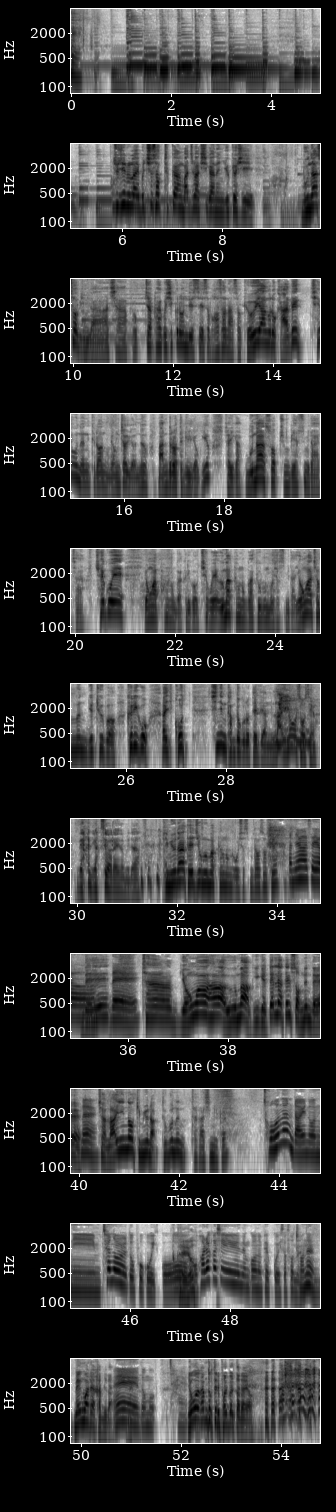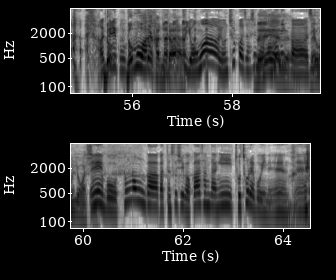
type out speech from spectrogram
회. 주진우 라이브 추석 특강 마지막 시간은 6교시 문화 수업입니다. 자, 복잡하고 시끄러운 뉴스에서 벗어나서 교양으로 가득 채우는 그런 명절 연휴 만들어 드리려고요. 저희가 문화 수업 준비했습니다. 자, 최고의 영화 평론가 그리고 최고의 음악 평론가 두 분 모셨습니다. 영화 전문 유튜버 그리고 곧 신인 감독으로 데뷔한 라이너 어서 오세요. 네, 안녕하세요. 라이너입니다. 김윤하 대중음악 평론가 오셨습니다. 어서 오세요. 안녕하세요. 네. 네. 자, 영화와 음악 이게 뗄래야 뗄 수 없는데 네. 자, 라이너 김윤하 두 분은 잘 아십니까? 저는 라이너님 채널도 보고 있고 아, 그래요? 뭐 활약하시는 거는 뵙고 있어서 저는 맹활약합니다. 네, 너무 잘 영화 감독들이 벌벌 떨어요. 아, 너, 그리고 너 무 활약하니까. 또 영화 연출까지 하신다고 네, 하니까 네. 지금 매우 훌륭하신. 네, 뭐 평론가 같은 수식어가 상당히 조촐해 보이는. 네.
